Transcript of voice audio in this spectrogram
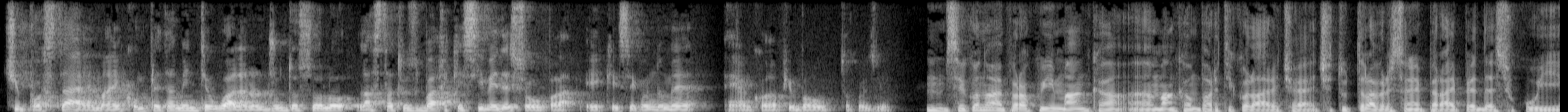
ci può stare, ma è completamente uguale. Hanno aggiunto solo la status bar che si vede sopra e che secondo me è ancora più brutto così. Mm, secondo me però qui manca, uh, manca, un particolare, cioè c'è tutta la versione per iPad su cui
